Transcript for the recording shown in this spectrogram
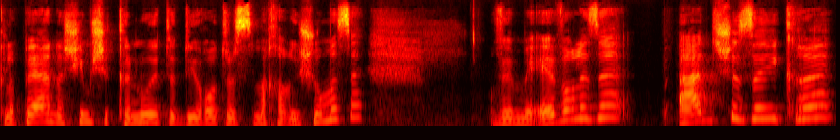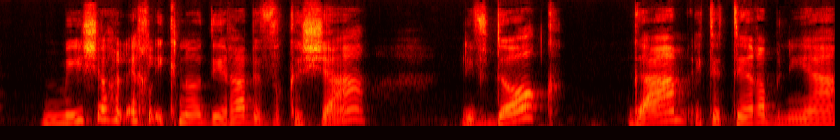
כלפי האנשים שקנו את הדירות על סמך הרישום הזה ומעבר לזה עד שזה יקרה מי שהולך לקנות דירה בבקשה לבדוק גם את היתר הבנייה.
